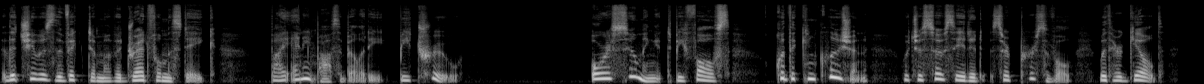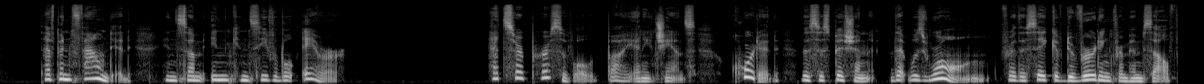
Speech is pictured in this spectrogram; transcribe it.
that she was the victim of a dreadful mistake, by any possibility, be true? Or, assuming it to be false, could the conclusion which associated Sir Percival with her guilt have been founded in some inconceivable error? Had Sir Percival, by any chance, courted the suspicion that was wrong for the sake of diverting from himself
